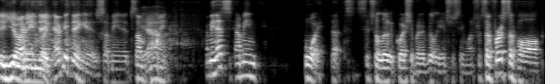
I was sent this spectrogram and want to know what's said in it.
You know, everything, I mean, like everything is. I mean, at some yeah. point, I mean, that's. I mean, boy, that's such a loaded question, but a really interesting one. So, first of all,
